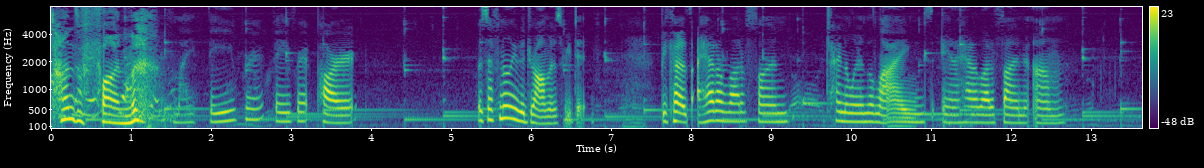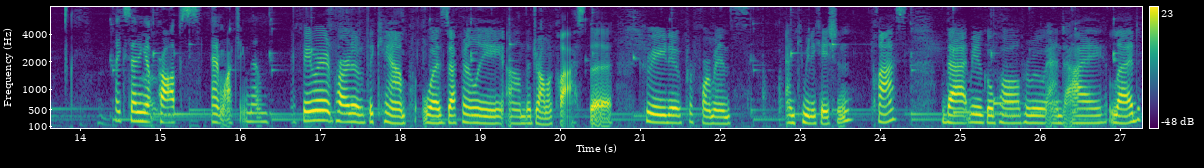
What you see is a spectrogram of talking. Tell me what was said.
tons of fun. My favorite, favorite part was definitely the dramas we did because I had a lot of fun trying to learn the lines and I had a lot of fun um, like setting up props and watching them. My favorite part of the camp was definitely um, the drama class, the creative performance and communication class that Meena Gopal Prabhu and I led.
